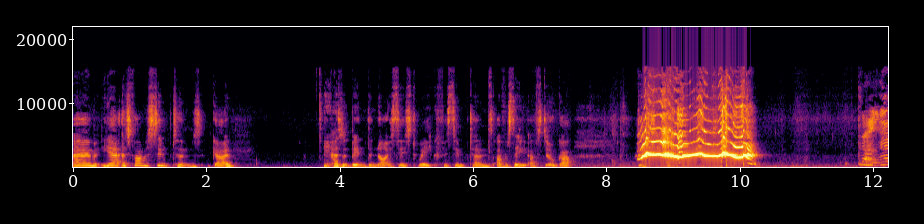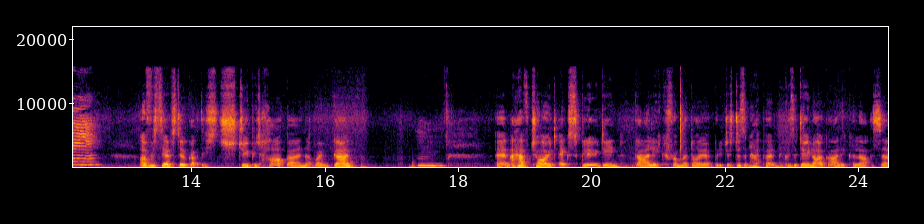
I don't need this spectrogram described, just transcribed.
um, yeah, as far as symptoms go, it hasn't been the nicest week for symptoms. Obviously, I've still got. Obviously, I've still got this stupid heartburn that won't go. Um, I have tried excluding garlic from my diet, but it just doesn't happen because I do like garlic a lot. So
